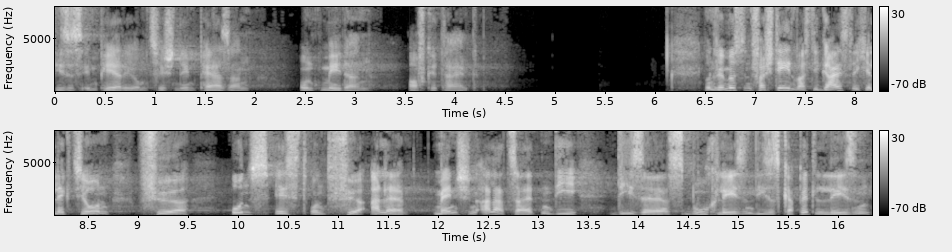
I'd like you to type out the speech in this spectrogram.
dieses Imperium zwischen den Persern und Medern aufgeteilt. Und wir müssen verstehen, was die geistliche Lektion für uns ist und für alle Menschen aller Zeiten, die dieses Buch lesen, dieses Kapitel lesen.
